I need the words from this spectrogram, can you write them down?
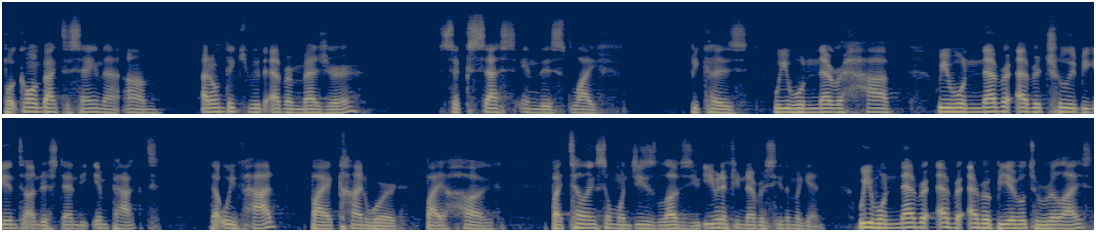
But going back to saying that, um, I don't think you could ever measure success in this life because we will never have, we will never ever truly begin to understand the impact that we've had by a kind word, by a hug, by telling someone Jesus loves you, even if you never see them again. We will never, ever, ever be able to realize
